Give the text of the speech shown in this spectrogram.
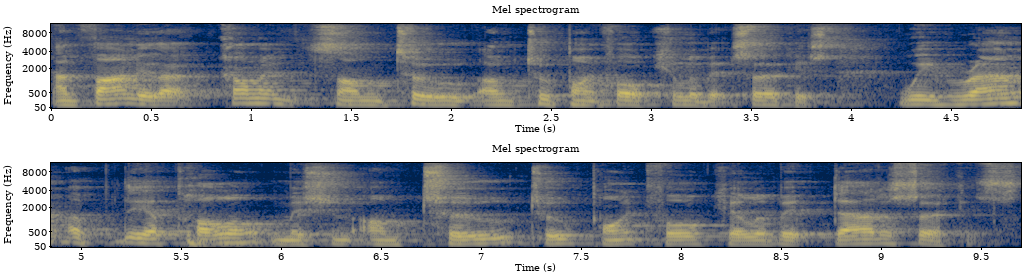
and finally, that comments on, two, on 2.4 kilobit circuits. We ran up the Apollo mission on two 2.4 kilobit data circuits.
